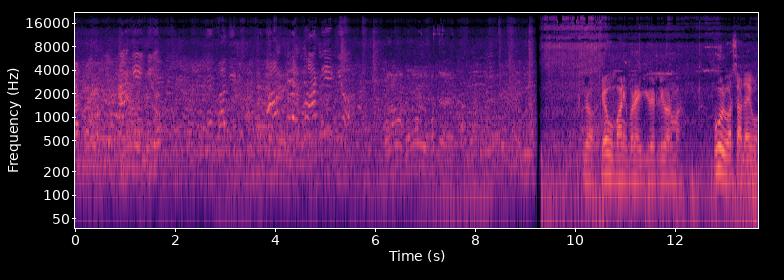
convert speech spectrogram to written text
જો, કેવું પાણી ભરાઈ ગયું એટલી વારમાં ફૂલ વરસાદ આવ્યો.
